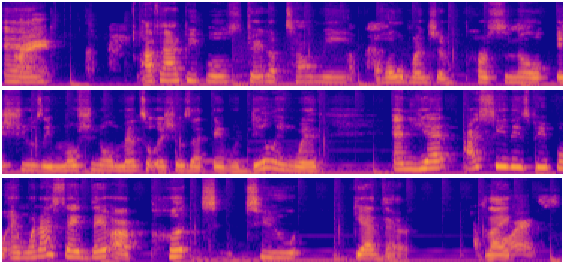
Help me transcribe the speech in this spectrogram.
And right. I've had people straight up tell me a whole bunch of personal issues, emotional, mental issues that they were dealing with. And yet I see these people, and when I say they are put together, of like course.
